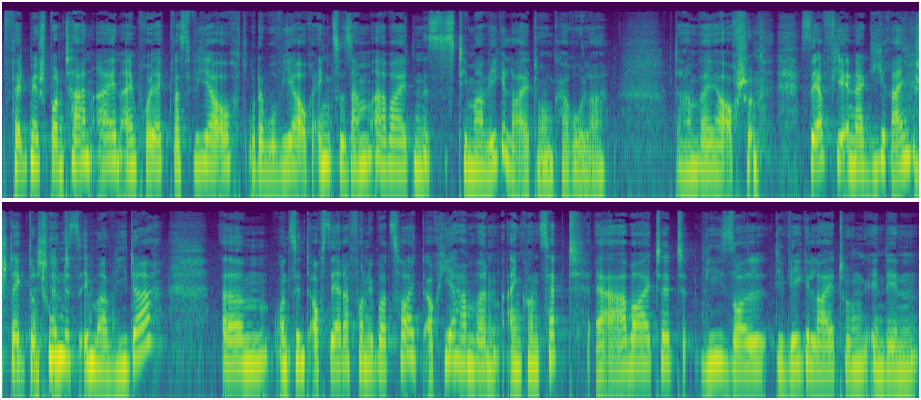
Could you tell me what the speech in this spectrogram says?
fällt mir spontan ein, ein Projekt, was wir auch oder wo wir auch eng zusammenarbeiten, ist das Thema Wegeleitung, Carola. Da haben wir ja auch schon sehr viel Energie reingesteckt das und stimmt. tun es immer wieder ähm, und sind auch sehr davon überzeugt. Auch hier haben wir ein Konzept erarbeitet, wie soll die Wegeleitung in den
